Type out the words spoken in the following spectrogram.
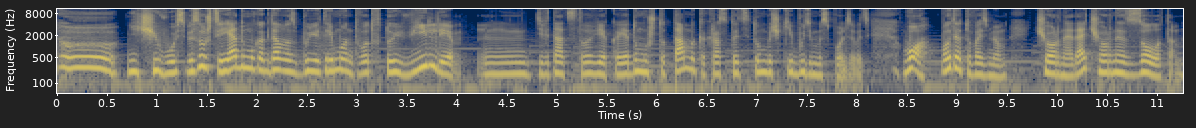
О, ничего себе. Слушайте, я думаю, когда у нас будет ремонт вот в той вилле 19 века, я думаю, что там мы как раз вот эти тумбочки и будем использовать. Во, вот эту возьмем. Черная, да? Черная с золотом.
